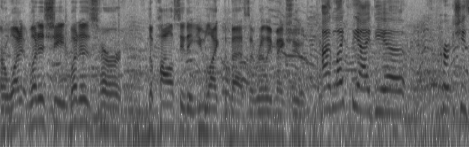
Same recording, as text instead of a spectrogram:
Or what what is she? What is her the policy that you like the best that really makes you? I like the idea. Her, she's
